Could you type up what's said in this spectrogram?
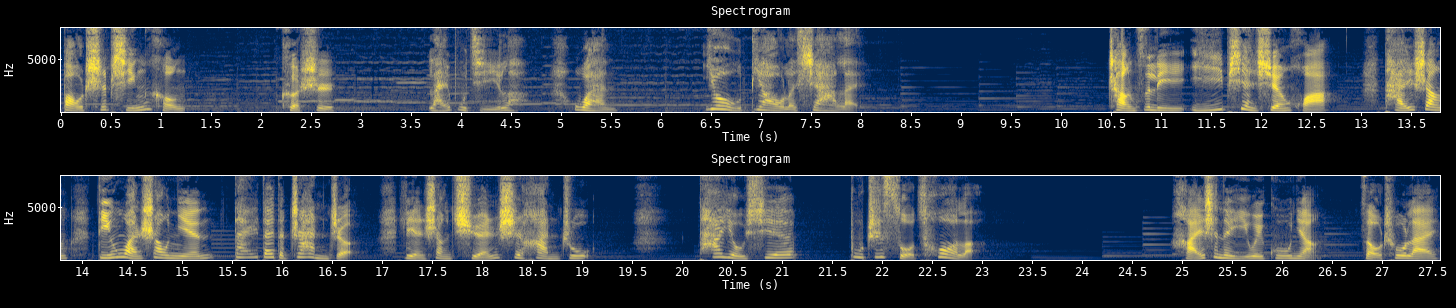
保持平衡，可是来不及了，碗又掉了下来。场子里一片喧哗，台上顶碗少年呆呆地站着，脸上全是汗珠。他有些不知所措了。还是那一位姑娘走出来，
